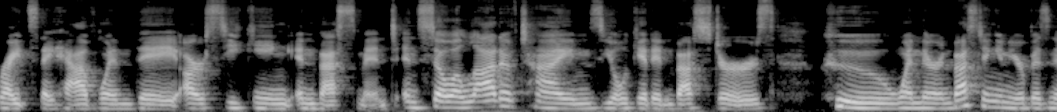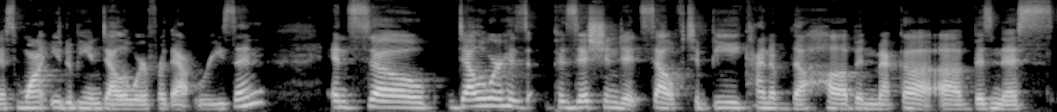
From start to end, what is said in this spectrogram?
rights they have when they are seeking investment. And so a lot of times you'll get investors who, when they're investing in your business, want you to be in Delaware for that reason. And so Delaware has positioned itself to be kind of the hub and mecca of business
